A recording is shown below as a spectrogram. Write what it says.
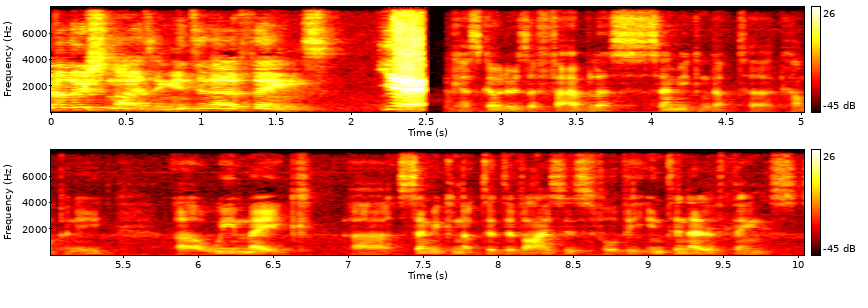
Revolutionizing Internet of Things. Yeah. Cascoda is a fabulous semiconductor company. Uh, we make uh, semiconductor devices for the Internet of Things.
